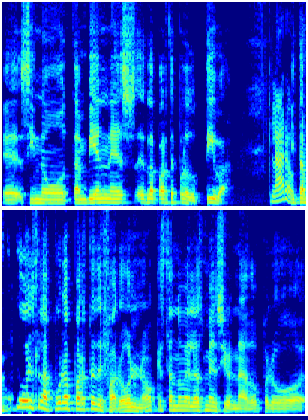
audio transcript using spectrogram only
Eh, sino también es, es la parte productiva. Claro. Y tampoco es la pura parte de farol, ¿no? Que esta no me la has mencionado, pero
